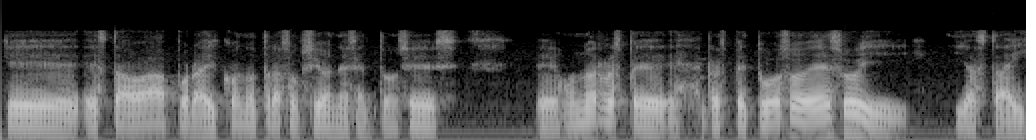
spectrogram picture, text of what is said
que estaba por ahí con otras opciones. Entonces, eh, uno es respetuoso de eso y, hasta ahí.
